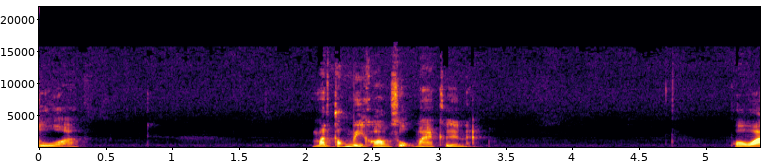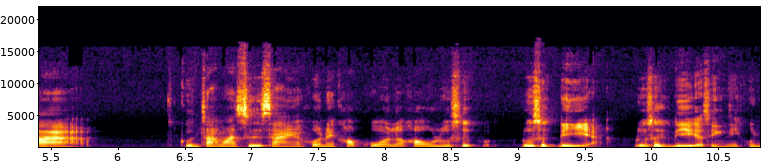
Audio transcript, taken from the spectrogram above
ตัว มันต้องมีความสุขมากขึ้นอะ เพราะว่า คุณสามารถสื่อสารกับคนในครอบครัวแล้วเขารู้สึกรู้สึกดีอะรู้สึกดีกับสิ่งที่คุณ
